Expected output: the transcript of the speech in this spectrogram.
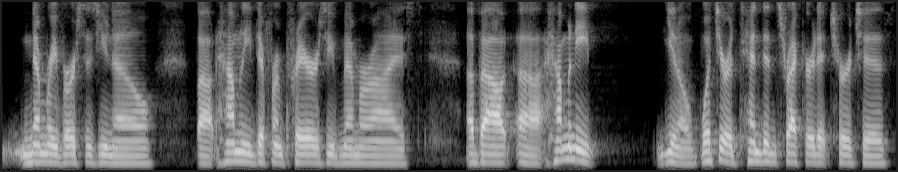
memory verses you know, about how many different prayers you've memorized, about uh, how many, you know, what's your attendance record at church is.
